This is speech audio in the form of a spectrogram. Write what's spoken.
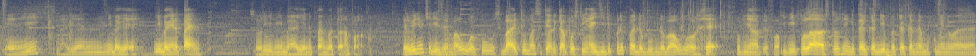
Okay, ni bahagian, ni bahagian, eh, ni bahagian depan. Sorry, ni bahagian depan kau tak nampak. Tapi ni macam design baru aku sebab itu masa tengok dekat posting IG dia pun depan ada boom dah baru dekat punya platform. Ini pula seterusnya kita akan dibekalkan dalam buku manual.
